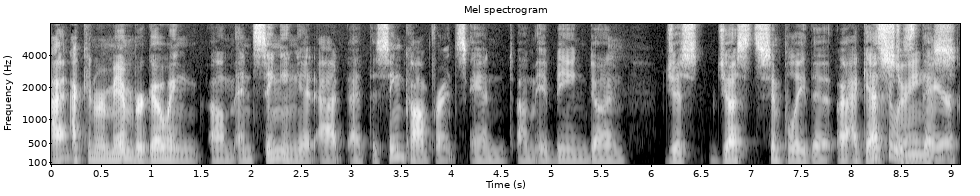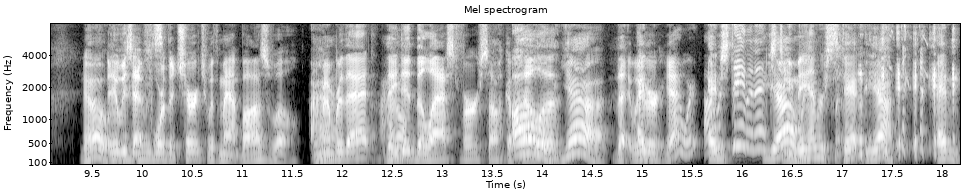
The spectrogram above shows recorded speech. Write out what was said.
I, I can remember going um, and singing it at, at the sing conference and um, it being done just just simply the I guess it was there. No, It was at For the Church with Matt Boswell. Remember that? They did the last verse a Oh cappella. yeah, That we And- were, yeah, we're, I was standing next yeah, to you, man. we were sta- yeah. And-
